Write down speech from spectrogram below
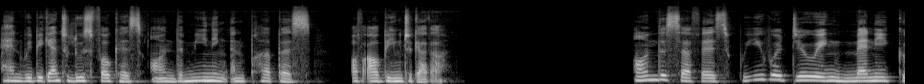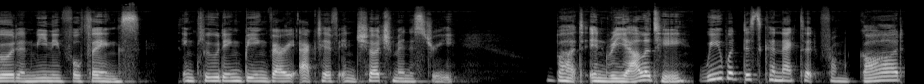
and we began to lose focus on the meaning and purpose of our being together. On the surface, we were doing many good and meaningful things including being very active in church ministry. But in reality, we were disconnected from God,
